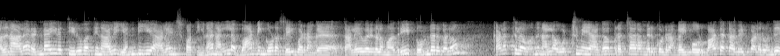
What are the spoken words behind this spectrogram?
அதனால் ரெண்டாயிரத்தி இருபத்தி நாலு என்டிஏ அலையன்ஸ் பார்த்தீங்கன்னா நல்ல பாண்டிங்கோட செயல்படுறாங்க. தலைவர்களை மாதிரி தொண்டர்களும் களத்தில் வந்து நல்ல ஒற்றுமையாக பிரச்சாரம் மேற்கொள்கிறாங்க இப்போ ஒரு பாஜக வேட்பாளர் வந்து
